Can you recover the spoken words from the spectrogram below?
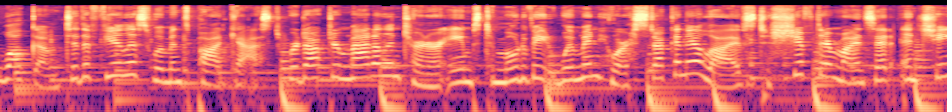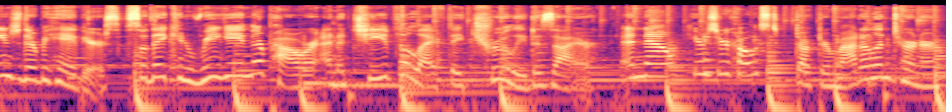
Welcome to the Fearless Women's Podcast, where Dr. Madeline Turner aims to motivate women who are stuck in their lives to shift their mindset and change their behaviors so they can regain their power and achieve the life they truly desire. And now, here's your host, Dr. Madeline Turner.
